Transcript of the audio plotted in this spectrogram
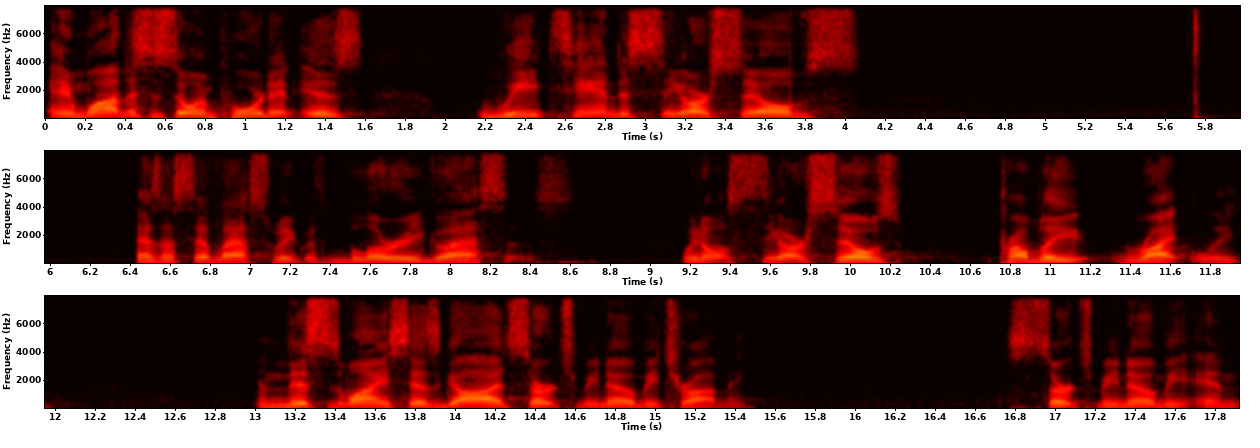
And why this is so important is we tend to see ourselves, as I said last week, with blurry glasses. We don't see ourselves probably rightly. And this is why he says, God, search me, know me, try me. Search me, know me, and,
